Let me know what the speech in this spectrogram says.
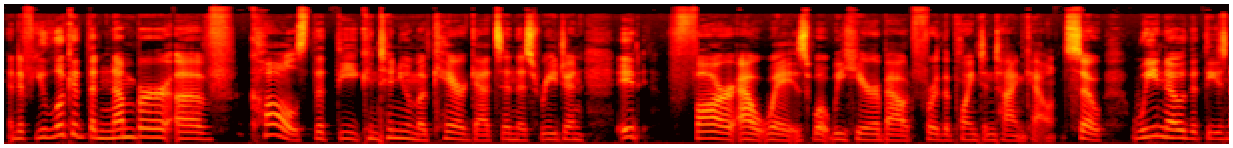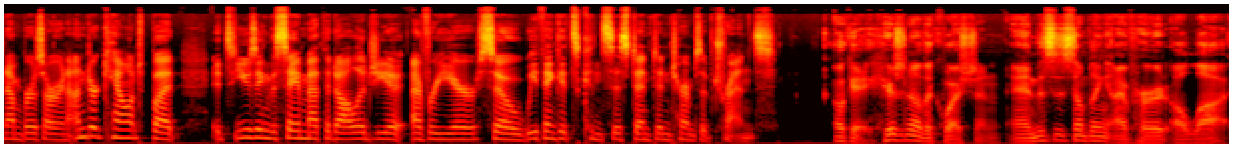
And if you look at the number of calls that the continuum of care gets in this region, it far outweighs what we hear about for the point in time count. So we know that these numbers are an undercount, but it's using the same methodology every year, so we think it's consistent in terms of trends. Okay, here's another question, and this is something I've heard a lot,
